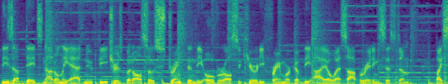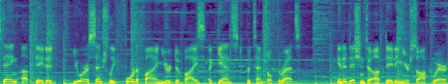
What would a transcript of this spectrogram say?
These updates not only add new features but also strengthen the overall security framework of the iOS operating system. By staying updated, you are essentially fortifying your device against potential threats. In addition to updating your software,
